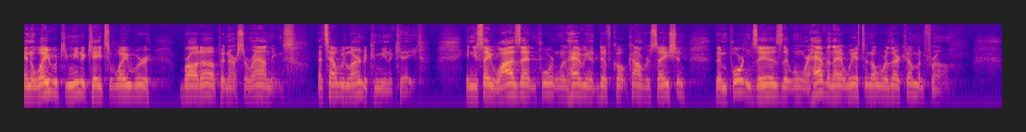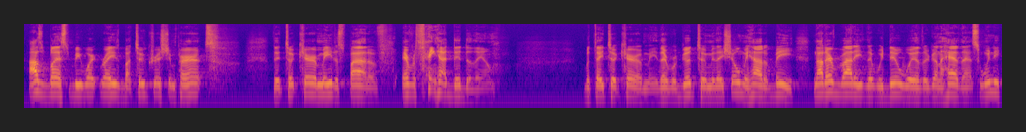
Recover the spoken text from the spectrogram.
And the way we communicate is the way we're brought up in our surroundings. That's how we learn to communicate. And you say, why is that important with having a difficult conversation? The importance is that when we're having that, we have to know where they're coming from. I was blessed to be raised by two Christian parents that took care of me despite of everything I did to them. But they took care of me. They were good to me. They showed me how to be. Not everybody that we deal with are going to have that. So we need,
